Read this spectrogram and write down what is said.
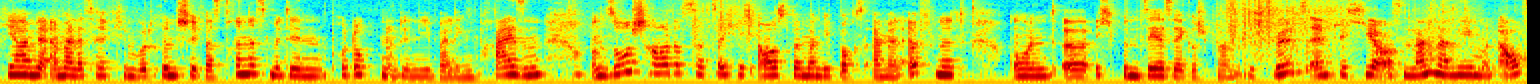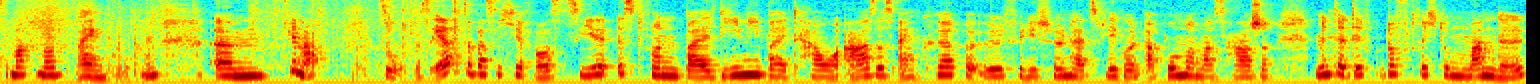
Hier haben wir einmal das Heftchen, wo drin steht, was drin ist mit den Produkten und den jeweiligen Preisen. Und so schaut es tatsächlich aus, wenn man die Box einmal öffnet. Und äh, ich bin sehr, sehr gespannt. Ich will es endlich hier auseinandernehmen und aufmachen und reingucken. Ähm, genau. So, das erste, was ich hier rausziehe, ist von Baldini bei Tao Asis ein Körperöl für die Schönheitspflege und Aromamassage mit der Duftrichtung Mandel.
